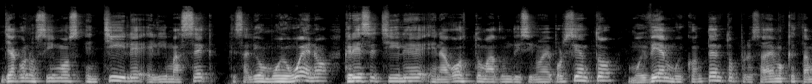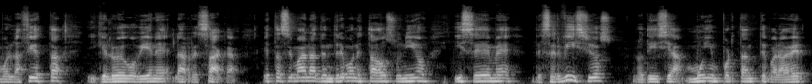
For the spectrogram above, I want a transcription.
Ya conocimos en Chile el IMASEC que salió muy bueno. Crece Chile en agosto más de un 19%. Muy bien, muy contento pero sabemos que estamos en la fiesta y que luego viene la resaca. Esta semana tendremos en Estados Unidos ICM de servicios, noticia muy importante para ver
